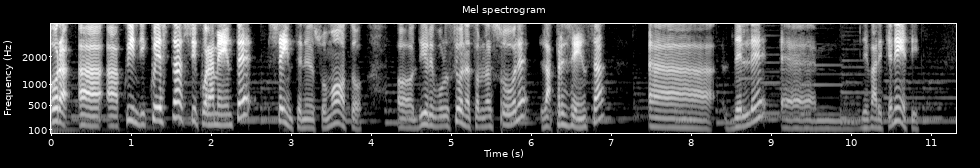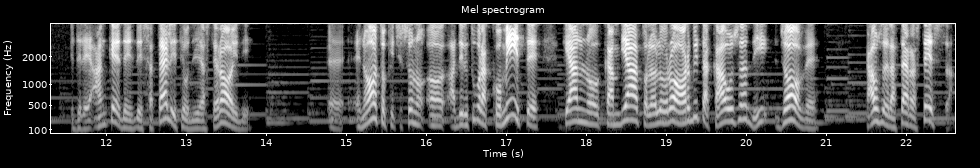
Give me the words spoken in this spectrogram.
Ora, uh, uh, quindi questa sicuramente sente nel suo moto uh, di rivoluzione attorno al Sole la presenza delle, ehm, dei vari pianeti e delle, anche dei, dei, satelliti o degli asteroidi. Eh, è noto che ci sono uh, addirittura comete che hanno cambiato la loro orbita a causa di Giove, a causa della Terra stessa.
